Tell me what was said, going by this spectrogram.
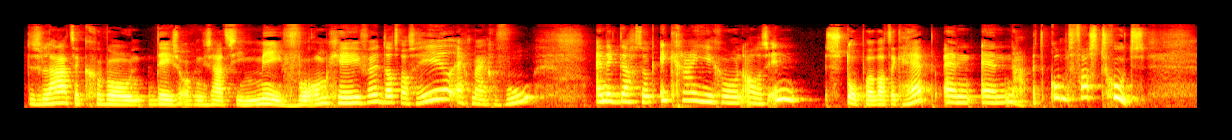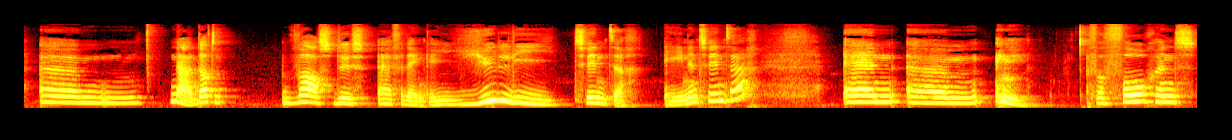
Dus laat ik gewoon deze organisatie mee vormgeven. Dat was heel erg mijn gevoel. En ik dacht ook, ik ga hier gewoon alles in stoppen wat ik heb. En, en nou, het komt vast goed. Um, nou, dat was dus, even denken, juli 2021. En um, Vervolgens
